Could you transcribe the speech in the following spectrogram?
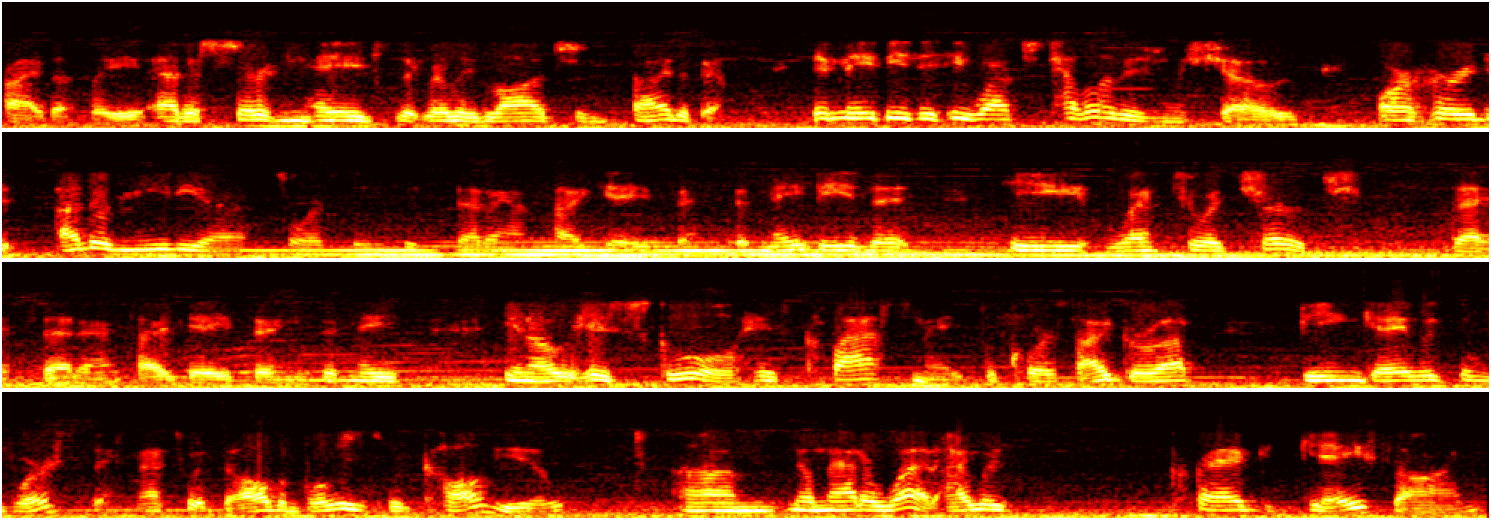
privately at a certain age that really lodged inside of him. It may be that he watched television shows or heard other media sources that said anti-gay things. It may be that he went to a church that said anti-gay things. It may, you know, his school, his classmates. Of course, I grew up being gay was the worst thing. That's what all the bullies would call you, um, no matter what. I was Craig Gayson.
